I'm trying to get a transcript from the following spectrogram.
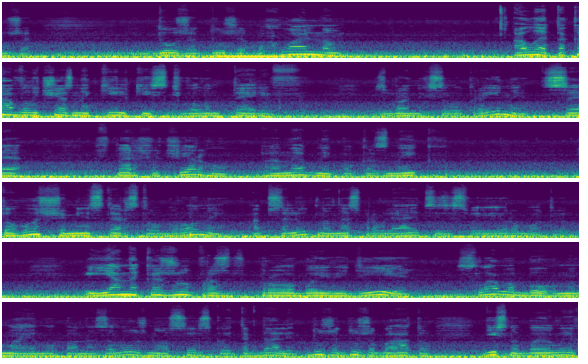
дуже, дуже, дуже похвально. Але така величезна кількість волонтерів Збройних сил України це в першу чергу ганебний показник того, що Міністерство оборони абсолютно не справляється зі своєю роботою. І я не кажу про, про бойові дії. Слава Богу, ми маємо пана Залужного, Сирського і так далі. Дуже дуже багато дійсно бойових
